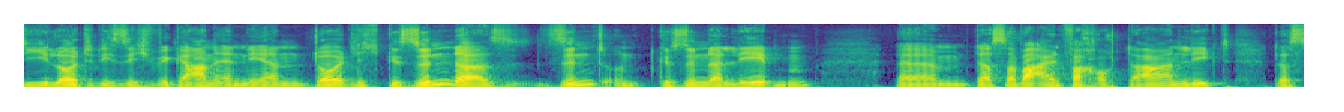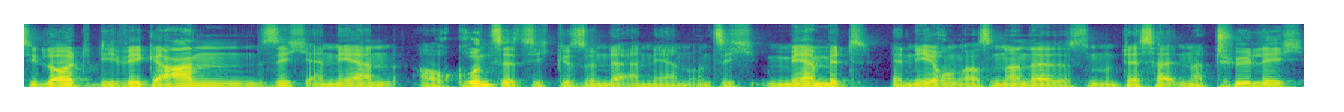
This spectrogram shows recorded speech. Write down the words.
die Leute, die sich vegan ernähren, deutlich gesünder sind und gesünder leben. Ähm, das aber einfach auch daran liegt, dass die Leute, die vegan sich ernähren, auch grundsätzlich gesünder ernähren und sich mehr mit Ernährung auseinandersetzen und deshalb natürlich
